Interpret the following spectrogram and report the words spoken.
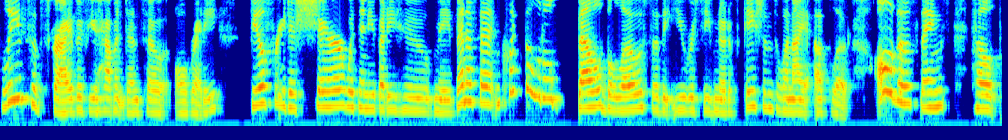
Please subscribe if you haven't done so already feel free to share with anybody who may benefit and click the little bell below so that you receive notifications when I upload. All of those things help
